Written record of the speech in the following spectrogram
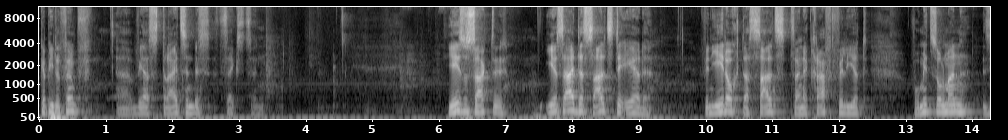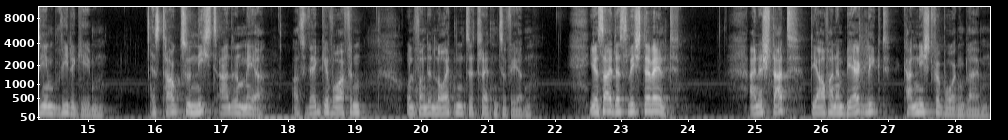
Kapitel 5, äh, Vers 13 bis 16. Jesus sagte, ihr seid das Salz der Erde. Wenn jedoch das Salz seine Kraft verliert, womit soll man sie ihm wiedergeben? Es taugt zu nichts anderem mehr, als weggeworfen und von den Leuten zertreten zu werden. Ihr seid das Licht der Welt. Eine Stadt, die auf einem Berg liegt, kann nicht verborgen bleiben.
